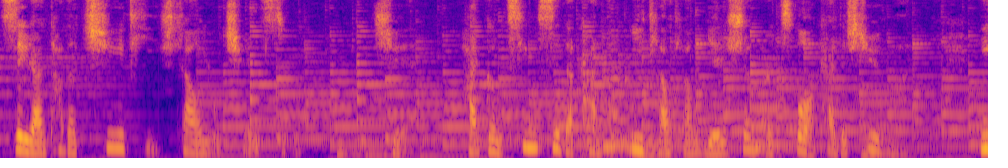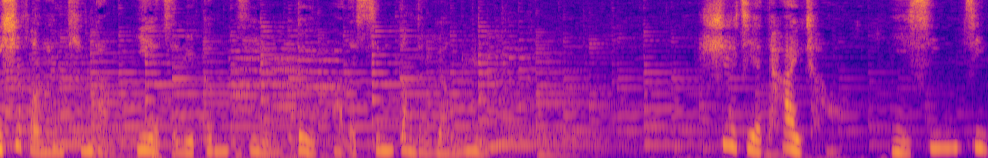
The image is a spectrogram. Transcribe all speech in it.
虽然它的躯体稍有蜷缩，却还更清晰地看到一条条延伸而错开的血脉。你是否能听到叶子与根茎对话的心动的柔语？世界太吵，你心静，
